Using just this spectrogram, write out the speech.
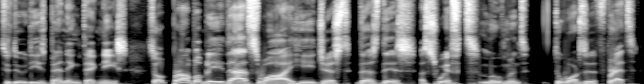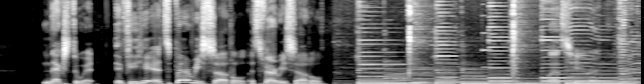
to do these bending techniques. So probably that's why he just does this a swift movement towards the fret next to it. If you hear, it's very subtle. It's very subtle. Let's hear it.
